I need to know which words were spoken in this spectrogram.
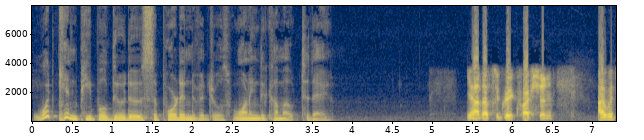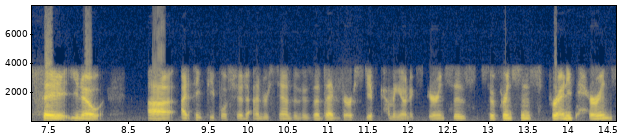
What can people do to support individuals wanting to come out today? Yeah, that's a great question. I would say, you know, uh, I think people should understand that there's a diversity of coming out experiences. So, for instance, for any parents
